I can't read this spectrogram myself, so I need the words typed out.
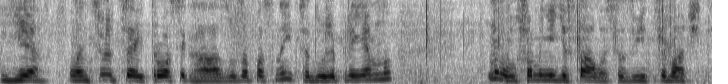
є ланцюг, цей тросик газу запасний, це дуже приємно. Ну, що мені дісталося звідси, бачите.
